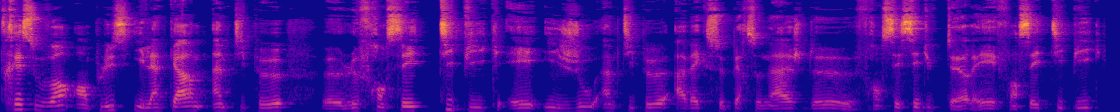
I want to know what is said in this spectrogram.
Très souvent en plus il incarne un petit peu euh, le français typique et il joue un petit peu avec ce personnage de français séducteur et français typique.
